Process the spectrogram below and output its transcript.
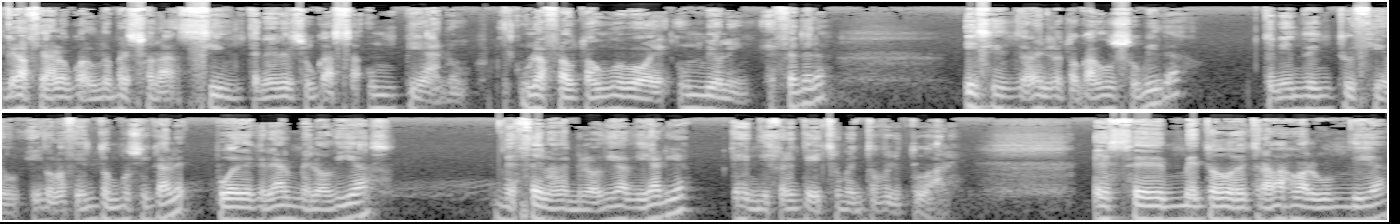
Gracias a lo cual una persona sin tener en su casa un piano, una flauta, un oboe, un violín, etcétera, y sin haberlo tocado en su vida, teniendo intuición y conocimientos musicales, puede crear melodías, decenas de melodías diarias en diferentes instrumentos virtuales. Ese método de trabajo algún día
